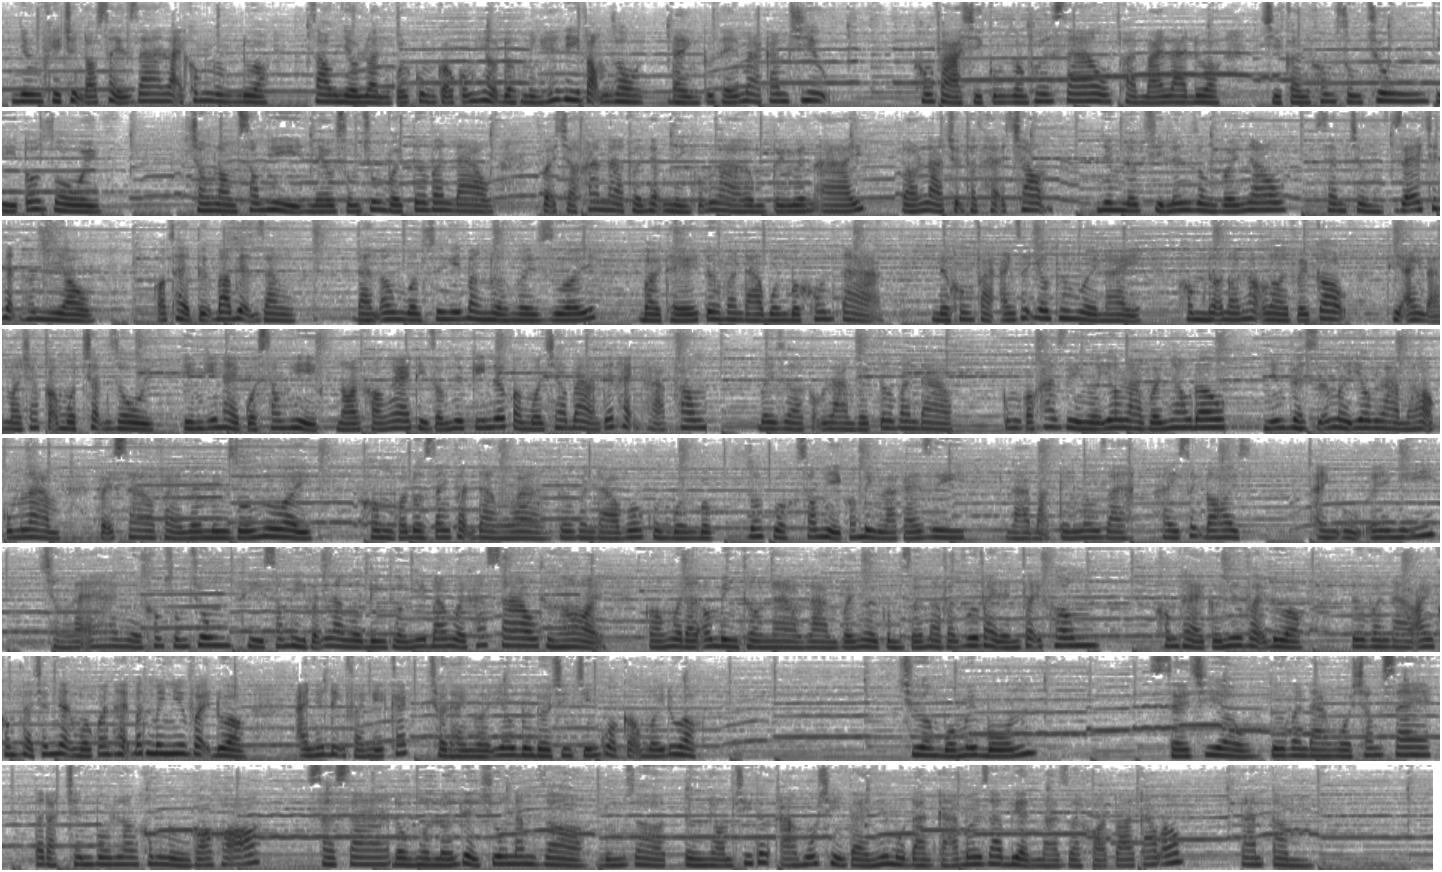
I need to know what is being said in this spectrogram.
Nhưng khi chuyện đó xảy ra lại không ngừng được, sau nhiều lần cuối cùng cậu cũng hiểu được mình hết hy vọng rồi, đành cứ thế mà cam chịu. Không phải chỉ cùng giống thôi sao, thoải mái là được, chỉ cần không sống chung thì tốt rồi. Trong lòng song hỉ nếu sống chung với Tương Văn Đào, vậy chẳng khác nào thừa nhận mình cũng là hầm tình luyến ái, đó là chuyện thật hệ trọng. Nhưng nếu chỉ lên giường với nhau, xem chừng dễ chấp nhận hơn nhiều. Có thể tự bao biện rằng đàn ông vốn suy nghĩ bằng nửa người dưới, Bởi thế Tương Văn Đào buồn bực khôn tả. Nếu không phải anh rất yêu thương người này, không nỡ nói lặng lời với cậu, thì anh đã mang cho cậu một trận rồi. Ý nghĩ này của Song Hỷ nói khó nghe thì giống như kỹ nữ còn muốn treo bảng tiết hạnh Hà Phong. Bây giờ cậu làm với Tương Văn Đào, cũng có khác gì người yêu làm với nhau đâu. Những việc giữa người yêu làm mà họ cũng làm, vậy sao phải lừa mình dối người? Không có được danh phận đàng hoàng, Tương Văn Đào vô cùng buồn bực, rốt cuộc Song Hỷ có mình là cái gì? Là bạn tình lâu dài hay sách đôi? Anh ủ ê nghĩ, chẳng lẽ hai người không sống chung thì Song Hỷ vẫn là người bình thường như ba người khác sao? Thử hỏi, có người đàn ông bình thường nào làm với người cùng giới mà vẫn vui vẻ đến vậy không? Không thể cứ như vậy được. Tư Văn Đào anh không thể chấp nhận mối quan hệ bất minh như vậy được. Anh nhất định phải nghĩ cách trở thành người yêu đương đời chính chính của cậu mới được. Chương 44 Xế chiều, Tư Văn Đào ngồi trong xe, ta đặt chân vô lăng không ngừng gõ gõ. Xa xa, đồng hồ lớn điểm chuông 5 giờ, đúng giờ, từng nhóm chi thức áo mũ chỉnh tề như một đàn cá bơi ra biển mà rời khỏi tòa cao ốc. Tan tầm,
